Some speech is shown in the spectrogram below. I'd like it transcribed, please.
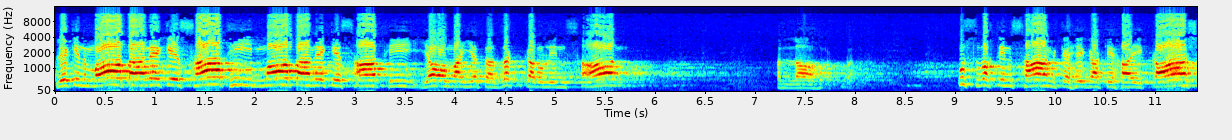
لیکن موت آنے کے ساتھ ہی، موت آنے کے ساتھ ہی یوم یتذکر الانسان۔ اللہ اکبر۔ اس وقت انسان کہے گا کہ ہائے کاش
